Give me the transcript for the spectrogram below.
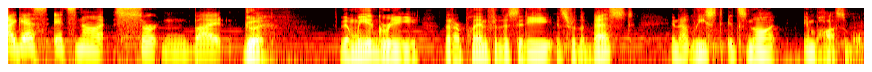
I guess it's not certain, but Good. Then we agree that our plan for the city is for the best, and at least it's not impossible.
